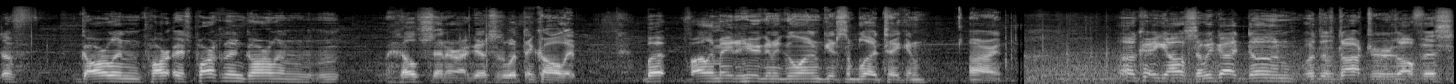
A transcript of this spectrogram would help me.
the Garland Park. It's Parkland Garland Health Center, I guess is what they call it. But finally made it here. Gonna go in and get some blood taken. All right. Okay, y'all. So we got done with the doctor's office.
